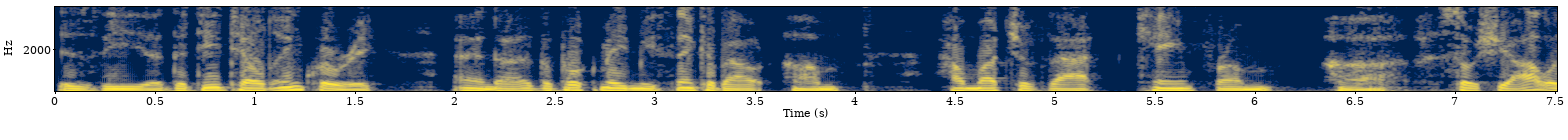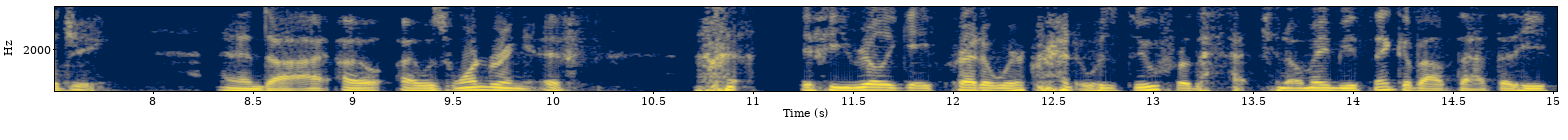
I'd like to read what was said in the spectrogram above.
is the uh, the detailed inquiry, and uh, the book made me think about um, how much of that came from uh, sociology, and uh, I, I was wondering if if he really gave credit where credit was due for that. You know, made me think about that. That he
